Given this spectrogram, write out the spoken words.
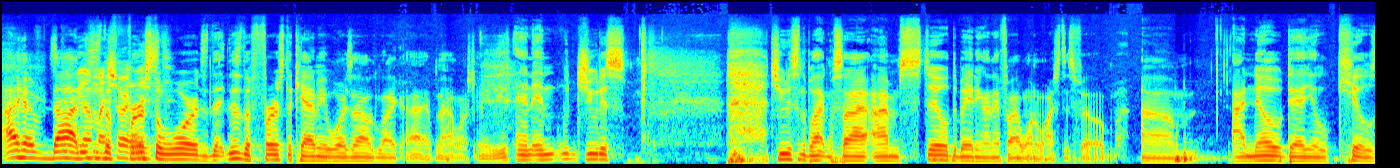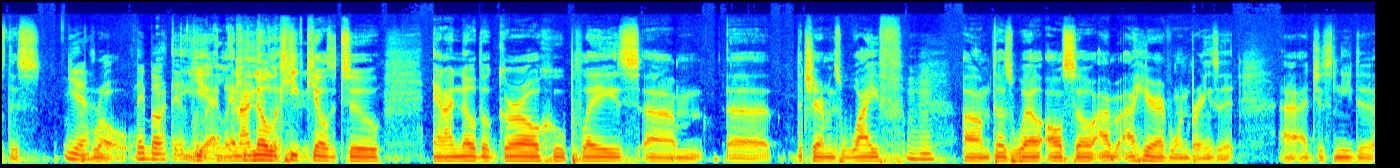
I have not. This is the first list. awards that this is the first Academy Awards. I was like, I have not watched any of these. And and with Judas, Judas and the Black Messiah, I'm still debating on if I want to watch this film. Um, I know Daniel kills this Yeah, role. they both do. Yeah, La- and I know does Lakeith kills it too. And I know the girl who plays um, uh, the chairman's wife Mhm. um, does well. Also, I, I hear everyone brings it. I, I just need to.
